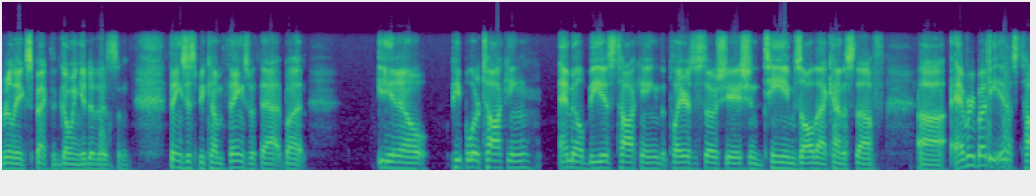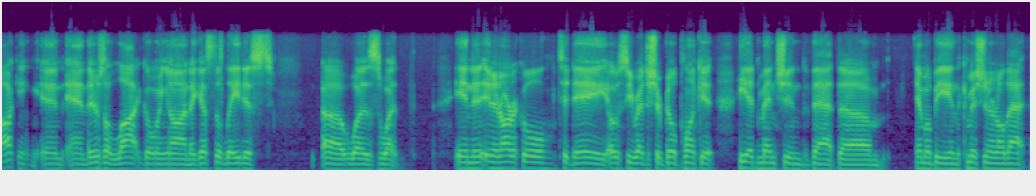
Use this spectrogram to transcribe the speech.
really expected going into this and things just become things with that but you know people are talking MLB is talking, the Players Association, teams, all that kind of stuff. Uh, everybody is talking, and and there's a lot going on. I guess the latest uh, was what in in an article today, OC Register Bill Plunkett he had mentioned that um, MLB and the commissioner and all that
